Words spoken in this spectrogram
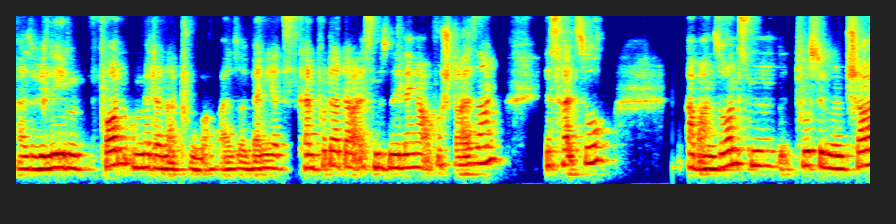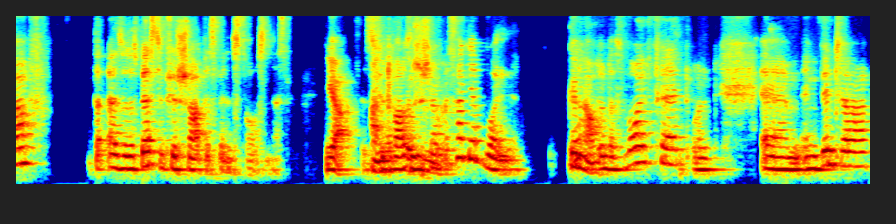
Also wir leben von und mit der Natur. Also wenn jetzt kein Futter da ist, müssen sie länger auf dem Stall sein. Ist halt so. Aber ansonsten tust du mit dem Schaf, also das Beste für Schaf ist, wenn es draußen ist. Ja, es ist für draußen Schaf. Es hat ja Wolle. Genau. Und das Wollfett und ähm, im Winter,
